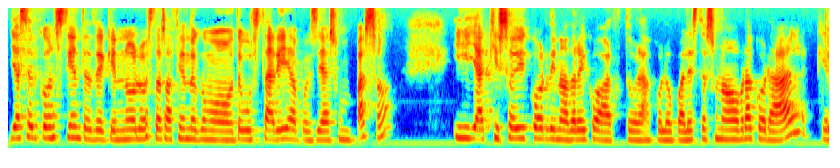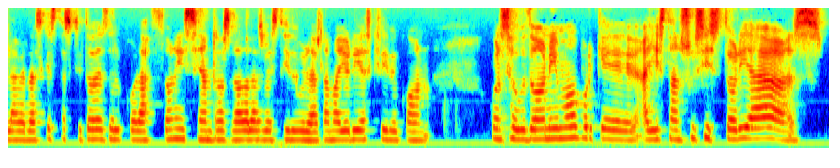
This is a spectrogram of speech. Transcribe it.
ya ser conscientes de que no lo estás haciendo como te gustaría, pues ya es un paso. Y aquí soy coordinadora y coautora, con lo cual esta es una obra coral que la verdad es que está escrito desde el corazón y se han rasgado las vestiduras. La mayoría escribe con, con seudónimo porque ahí están sus historias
